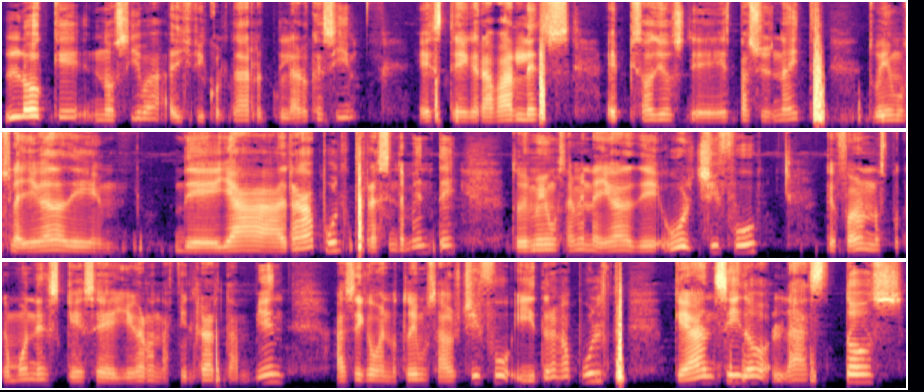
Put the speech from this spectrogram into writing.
lo que nos iba a dificultar, claro que sí, este grabarles episodios de Espacio Unite. Tuvimos la llegada de de ya Dragapult recientemente. Tuvimos también la llegada de Urshifu, que fueron los Pokémon que se llegaron a filtrar también. Así que bueno, tuvimos a Urshifu y Dragapult, que han sido las dos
